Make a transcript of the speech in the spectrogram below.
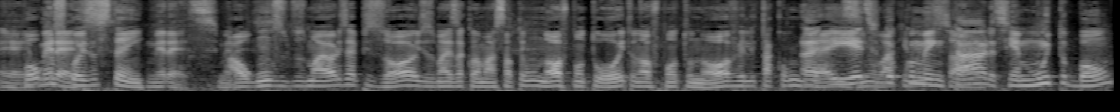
É, poucas merece, coisas tem. Merece, merece. Alguns dos maiores episódios, mais aclamação, tem um 9.8, 9.9, ele tá com um 10 É, e esse que documentário, assim, é muito bom.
